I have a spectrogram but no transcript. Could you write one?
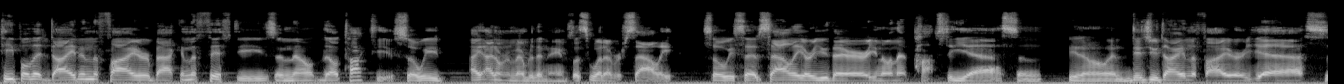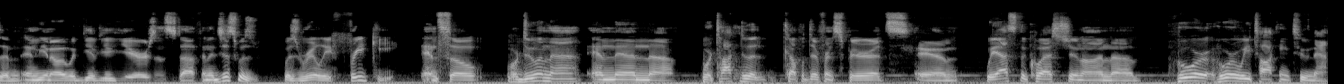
people that died in the fire back in the 50s and they'll, they'll talk to you. So we, I, I don't remember the names. Let's whatever, Sally. So we said, Sally, are you there? You know, and that pops to yes. And, you know, and did you die in the fire? Yes. And, and, you know, it would give you years and stuff. And it just was, was really freaky. And so we're doing that. And then, uh, we're talking to a couple different spirits and we asked the question on, uh, who are, who are we talking to now?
